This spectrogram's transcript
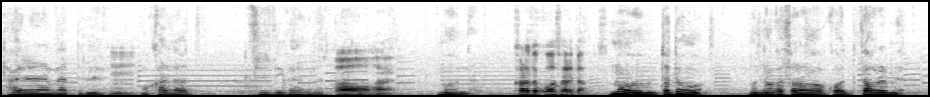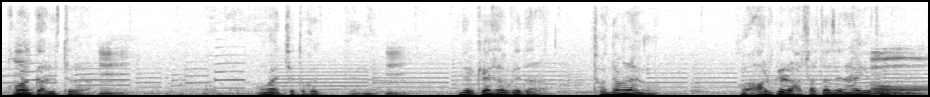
耐えられなくなってね、うん。もう体が連れて行かなくなって。ああはい。もう体壊されたんですもうとてももうなんかそのままこう倒れるみたいなこうなって歩いてたから、うんお前ちょっとこうってうん。ねで検査受けたらとんでもないもん。こう歩けるはずじゃないよと。お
